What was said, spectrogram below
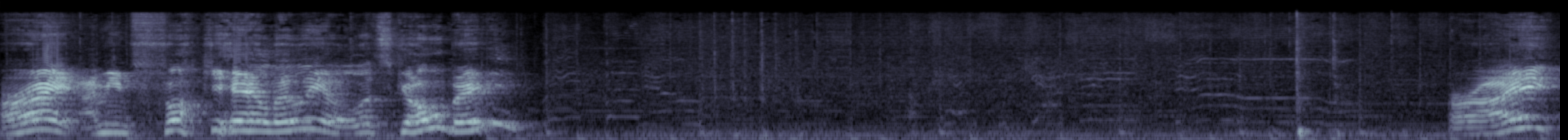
Alright, I mean, fuck yeah, Lillia. Let's go, baby. Alright.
